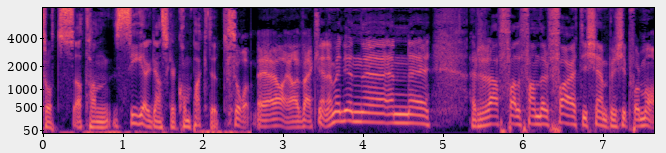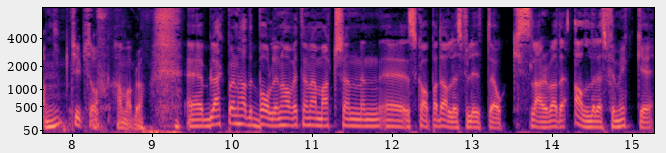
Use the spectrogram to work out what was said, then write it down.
trots att han ser ganska kompakt ut. Så, eh, ja, ja verkligen. Men det är en, eh, en, en eh, van der Fart i Championship-format. Mm. Typ så. han var bra. Blackburn hade bollinnehavet i den här matchen, men skapade alldeles för lite och slarvade alldeles för mycket.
